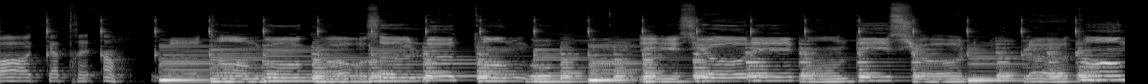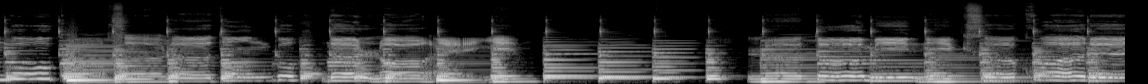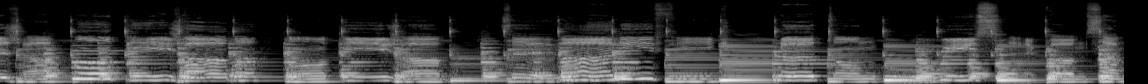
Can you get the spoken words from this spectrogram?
3, 4 et 1. Le tango corse, le tango conditionné, conditionné. Le tango corse, le tango de l'oreiller. Le Dominique se croit déjà en pyjama, en pyjama. C'est magnifique, le tango, oui, c'est comme ça.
